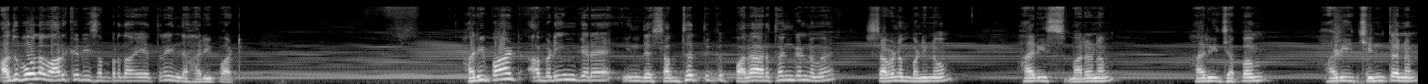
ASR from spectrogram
அதுபோல வார்க்கரி சம்பிரதாயத்தில் இந்த ஹரிபாட். ஹரிபாட் அப்படிங்கிற இந்த சப்தத்துக்கு பல அர்த்தங்கள் நம்ம சிரவணம் பண்ணினோம். ஹரி ஸ்மரணம் ஹரி ஜபம் ஹரி சிந்தனம்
